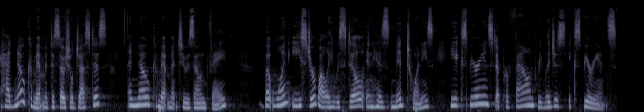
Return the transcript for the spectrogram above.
had no commitment to social justice and no commitment to his own faith. But one Easter, while he was still in his mid 20s, he experienced a profound religious experience,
